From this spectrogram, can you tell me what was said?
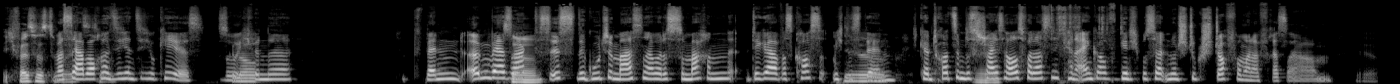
ich weiß, was du Was meinst. ja aber auch an sich an sich okay ist. So, genau. ich finde, wenn irgendwer sagt, es ist eine gute Maßnahme, das zu machen, Digga, was kostet mich das ja. denn? Ich kann trotzdem das ja. scheiß Haus verlassen, ich kann einkaufen gehen, ich muss halt nur ein Stück Stoff vor meiner Fresse haben. Ja.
